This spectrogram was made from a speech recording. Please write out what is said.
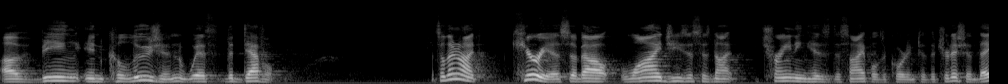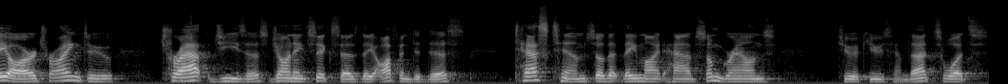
of being in collusion with the devil. So they're not curious about why Jesus is not training his disciples according to the tradition. They are trying to trap Jesus. John 8 6 says they often did this, test him so that they might have some grounds to accuse him. That's what's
